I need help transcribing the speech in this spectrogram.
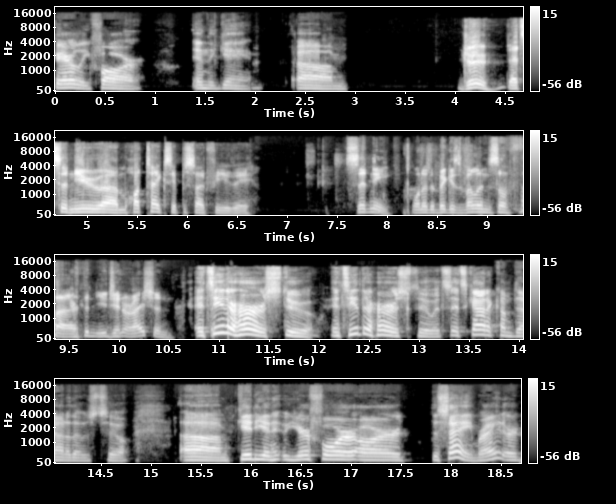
fairly far in the game. Um, Drew, that's a new um, hot takes episode for you there. Sydney, one of the biggest villains of uh, the new generation. it's either her or Stu. It's either her or Stu. It's it's got to come down to those two. Um, Gideon, your four are the same, right? Or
